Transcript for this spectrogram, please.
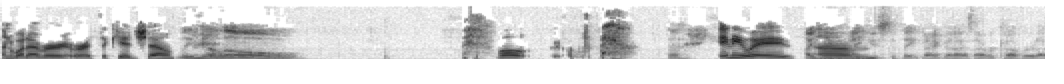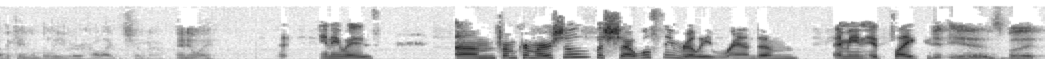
and whatever, or it's a kid show. Leave me alone. Well, anyways, I, u- um, I used to think that, guys. I recovered. I became a believer. I like the show now. Anyway, anyways, um, from commercials, the show will seem really random. I mean, it's like it is, but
